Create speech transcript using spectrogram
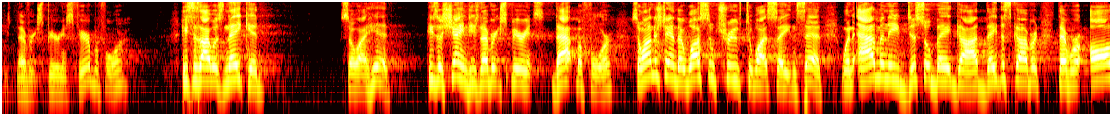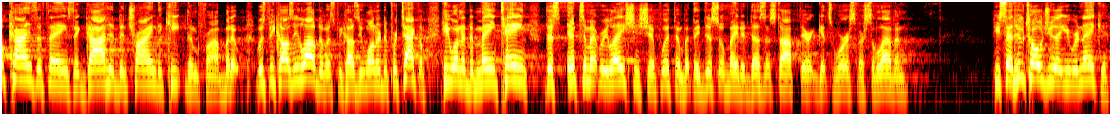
He's never experienced fear before. He says, I was naked, so I hid. He's ashamed. He's never experienced that before. So I understand there was some truth to what Satan said. When Adam and Eve disobeyed God, they discovered there were all kinds of things that God had been trying to keep them from. But it was because he loved them, it's because he wanted to protect them. He wanted to maintain this intimate relationship with them, but they disobeyed. It doesn't stop there, it gets worse. Verse 11. He said, Who told you that you were naked?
